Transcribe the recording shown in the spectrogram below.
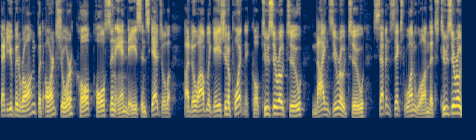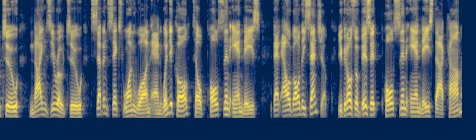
that you've been wrong but aren't sure, call Paulson and Nace and schedule a no obligation appointment. Call 202 902 7611. That's 202 902 7611. And when you call, tell Paulson and Nace that Al Galdi sent you. You can also visit paulsonandnace.com.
